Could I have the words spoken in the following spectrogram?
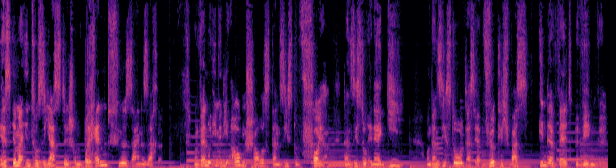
Er ist immer enthusiastisch und brennt für seine Sache. Und wenn du ihm in die Augen schaust, dann siehst du Feuer, dann siehst du Energie und dann siehst du, dass er wirklich was in der Welt bewegen will.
